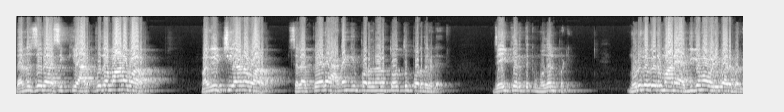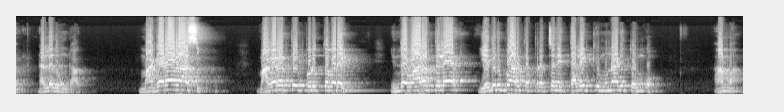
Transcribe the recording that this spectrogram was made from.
தனுசு ராசிக்கு அற்புதமான வாரம். மகிழ்ச்சியான வாரம். சில பேரை அடங்கி போறதுனால தோத்து போறது கிடையாது. ஜெயிக்கிறதுக்கு முதல் படி. முருகபெருமானை அதிகமா வழிபாடு பண்ணுங்க. நல்லது உண்டாகும். மகர ராசி. மகரத்தை பொறுத்தவரை இந்த வாரத்துல எதிர்பார்த்த பிரச்சனை தலைக்கு முன்னாடி தொங்கும். ஆமா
